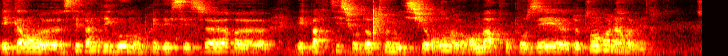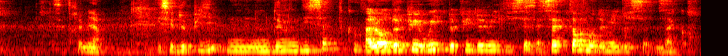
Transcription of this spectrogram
Et quand euh, Stéphane Rigaud, mon prédécesseur, euh, est parti sur d'autres missions, euh, on m'a proposé de prendre la relève. C'est très bien. Et c'est depuis 2017 que vous... Alors depuis, oui, depuis 2017, septembre 2017. D'accord.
